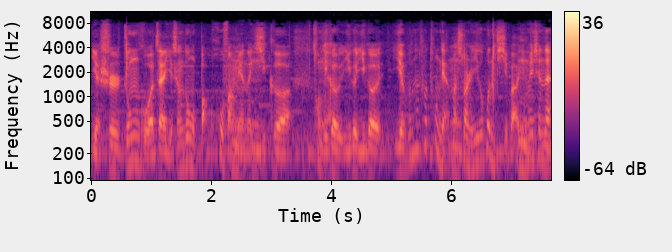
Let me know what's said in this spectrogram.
也是中国在野生动物保护方面的一个、痛点一个一个一个，也不能说痛点吧，嗯算是一个问题吧，嗯因为现在。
